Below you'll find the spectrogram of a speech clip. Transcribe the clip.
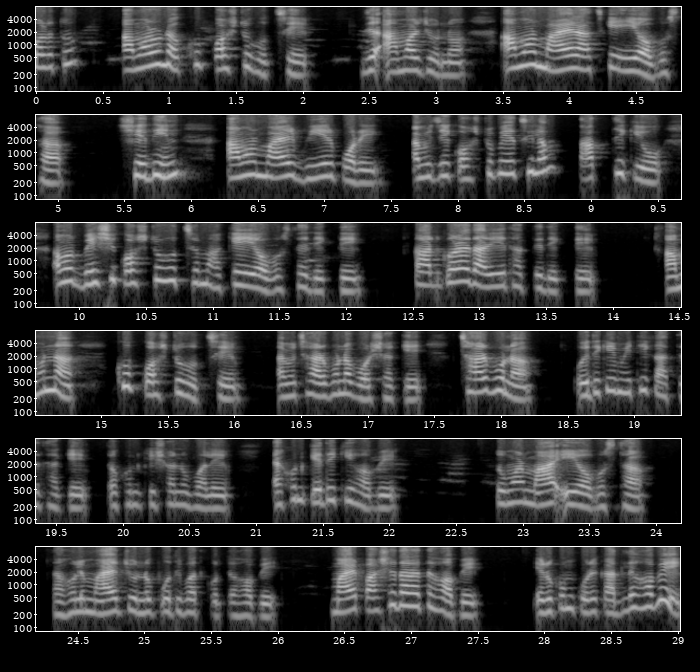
বলো তো? আমারও না খুব কষ্ট হচ্ছে যে আমার জন্য। আমার মায়ের আজকে এই অবস্থা। সেদিন আমার মায়ের বিয়ের পরে আমি যে কষ্ট পেয়েছিলাম তার থেকেও আমার বেশি কষ্ট হচ্ছে মাকে এই অবস্থায় দেখতে, কাঠগড়ায় দাঁড়িয়ে থাকতে দেখতে। আমার না খুব কষ্ট হচ্ছে। আমি ছাড়বো না বর্ষাকে। ছাড়বো না। ওইদিকে মিঠি কাঁদতে থাকে। তখন কিষাণু বলে, এখন কেঁদে কি হবে? তোমার মা এই অবস্থা। তাহলে মায়ের জন্য প্রতিবাদ করতে হবে। মায়ের পাশে দাঁড়াতে হবে। এরকম করে কাঁদলে হবে?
